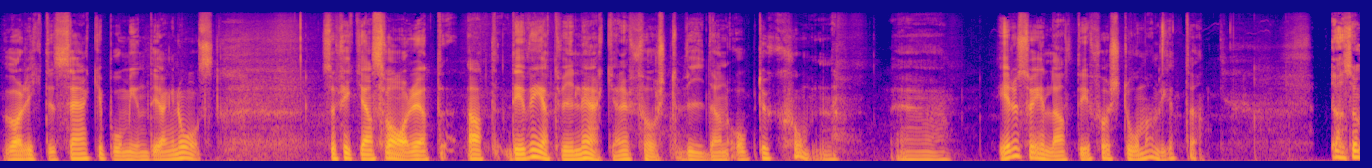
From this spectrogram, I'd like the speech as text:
var riktigt säker på min diagnos så fick jag svaret att det vet vi läkare först vid en obduktion. Är det så illa att det är först då man vet det? Alltså,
